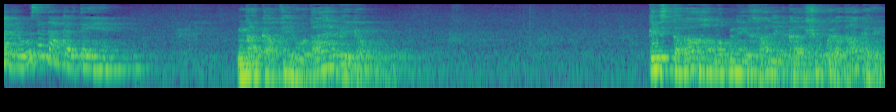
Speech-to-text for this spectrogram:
हर रोज अदा करते हैं। ना काफ़ी होता है बेगम। किस तरह हम अपने खालिक का शुक्र अदा करें,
